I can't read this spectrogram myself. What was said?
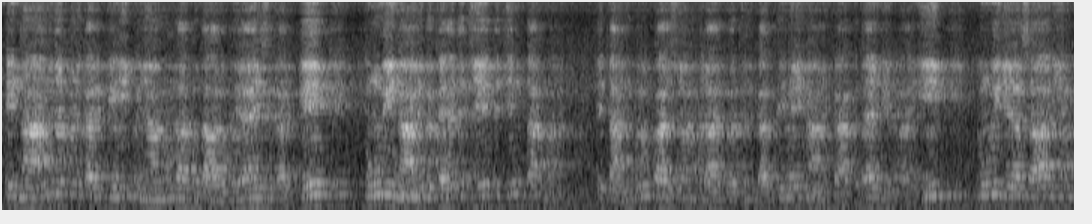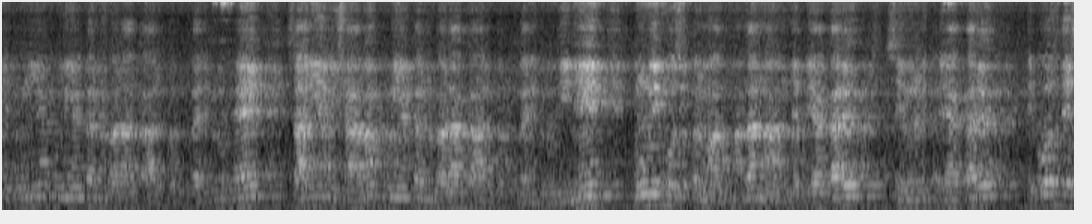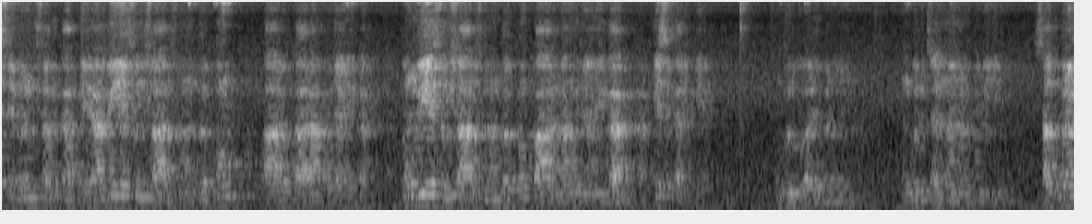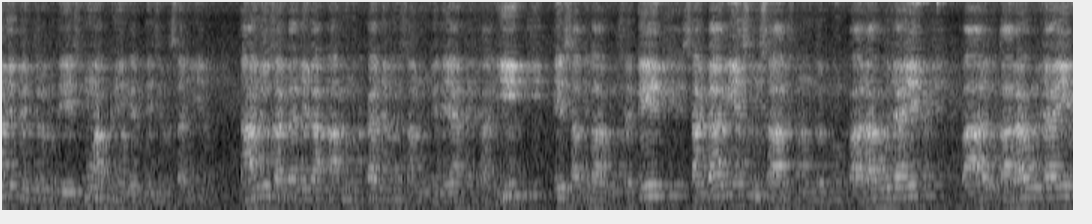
ਤੇ ਨਾਮ ਜਪਣ ਕਰਕੇ ਹੀ ਪੰਜਾਬ ਦਾ ਉਧਾਰ ਹੋਇਆ। ਇਸ ਕਰਕੇ ਤੂੰ ਵੀ ਨਾਨਕ ਕਹਿਤ ਚੇਤ ਚਿੰਤਾ ਮਨ ਤੇ ਧੰਨ ਗੁਰੂ ਪਾਤਸ਼ਾਹ ਮਹਾਰਾਜ ਵਚਨ ਕਰਦੇ ਨੇ, ਨਾਨਕ ਆਖਦਾ ਹੈ ਭਾਈ ਤੂੰ ਵੀ ਜਿਹੜਾ ਸਾਰੀਆਂ ਚਤੁਨੀਆਂ ਪੂਰੀਆਂ ਕਰਨ ਵਾਲਾ ਅਕਾਲ ਪੁਰਖ ਵਾਹਿਗੁਰੂ ਹੈ, ਸਾਰੀਆਂ ਇਸ਼ਾਵਾਂ ਪੂਰੀਆਂ ਕਰਨ ਵਾਲਾ ਅਕਾਲ ਪੁਰਖ ਵਾਹਿਗੁਰੂ ਜੀ ਨੇ, ਤੂੰ ਵੀ ਉਸ ਪਰਮਾਤਮਾ ਦਾ ਨਾਮ ਜਪਿਆ ਕਰ, ਸਿਮਰਨ ਕਰਿਆ ਕਰ ਤੇ ਉਸ ਦੇ ਸਿਮਰਨ ਸਦਕਾ ਤੇਰਾ ਵੀ ਇਹ ਸੰਸਾਰ ਸਮੁੰਦਰ ਤੋਂ ਪਾਰ ਉਤਾਰਾ ਹੋ ਜਾਏਗਾ। ਤੂੰ ਵੀ ਇਹ ਸੰਸਾਰ ਸਮੁੰਦਰ ਤੋਂ ਪਾਰ ਲੰਘ ਜਾਏਗਾ। ਇਸ ਕਰਕੇ ਗੁਰੂ ਵਾਲੇ ਬਣੀਏ ਗੁਰੂ ਚਰਨਾਂ ਨਾਲ ਜੁੜੀਏ ਸਤਿਗੁਰਾਂ ਦੇ ਪਵਿੱਤਰ ਉਪਦੇਸ਼ ਨੂੰ ਆਪਣੇ ਹਿਰਦੇ 'ਚ ਵਸਾਈਏ। ਤਾਂ ਜੋ ਸਾਡਾ ਜਿਹੜਾ ਆ ਮਨੁੱਖਾ ਜਨਮ ਸਾਨੂੰ ਮਿਲਿਆ ਹੈ ਭਾਈ, ਇਹ ਸਤਿਲਾਭ ਹੋ ਸਕੇ। ਸਾਡਾ ਵੀ ਇਹ ਸੰਸਾਰ ਸਮੁੰਦਰ ਤੋਂ ਪਾਰਾ ਹੋ ਜਾਏ, ਪਾਰ ਉਤਾਰਾ ਹੋ ਜਾਏ।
